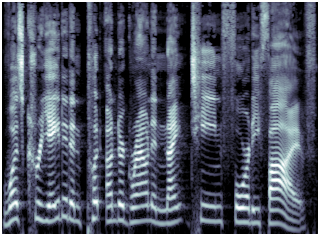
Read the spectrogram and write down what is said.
was created and put underground in 1945.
